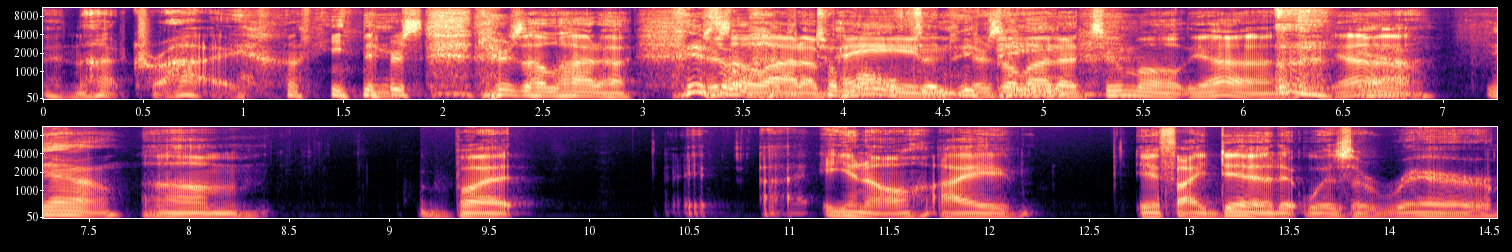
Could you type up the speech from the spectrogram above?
and not cry? I mean, there's there's a lot of there's, a, lot of pain. and There's a lot of tumult. Yeah, yeah. yeah Um, but you know, I if I did, it was a rare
